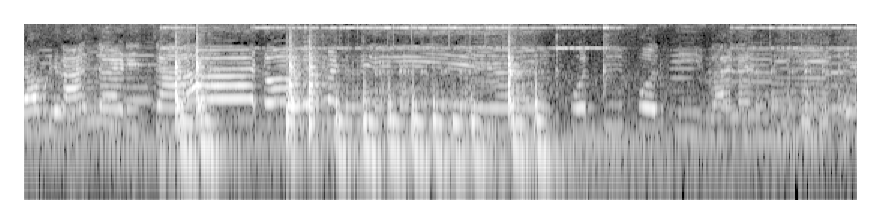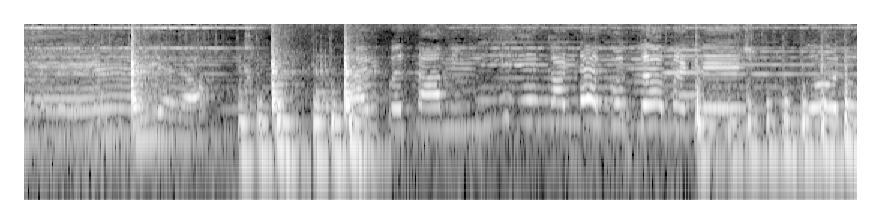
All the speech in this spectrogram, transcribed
காத்தடிச்சா நோவு பொத்தி பொத்தி வளர்த்தீங்க கருப்பசாமி கண்ட குத்த மண்ணு சோறுட்டி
